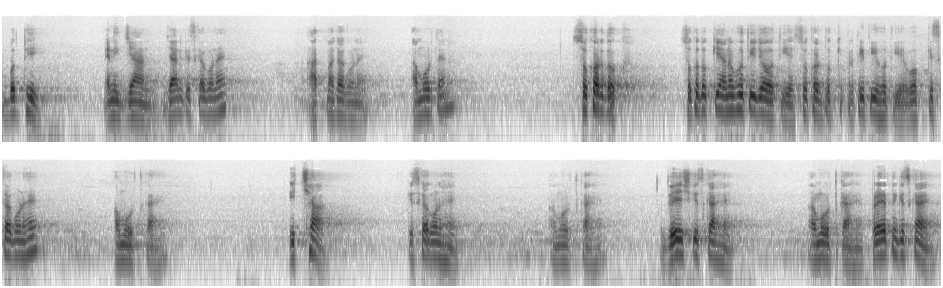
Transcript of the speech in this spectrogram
बुद्धि, यानी ज्ञान। ज्ञान किसका गुण है? आत्मा का गुण है। अमूर्त है ना? सुख और दुख। सुख दुख की अनुभूति जो होती है, सुख और दुख की प्रतीति होती है, वो किसका गुण है? अमूर्त का है। इच्छा किसका गुण है? अमूर्त का है। द्वेष किसका है? अमूर्त का है। प्रयत्न किसका है?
